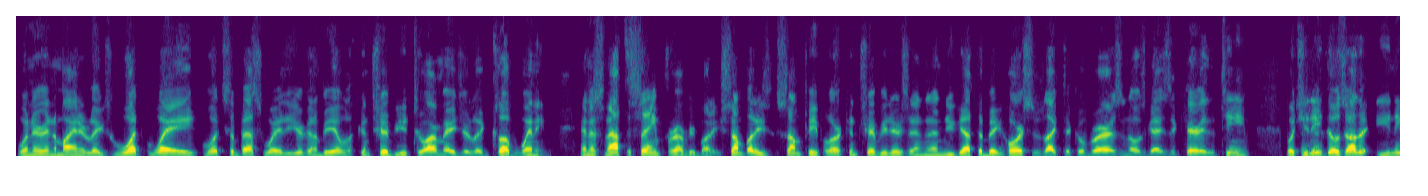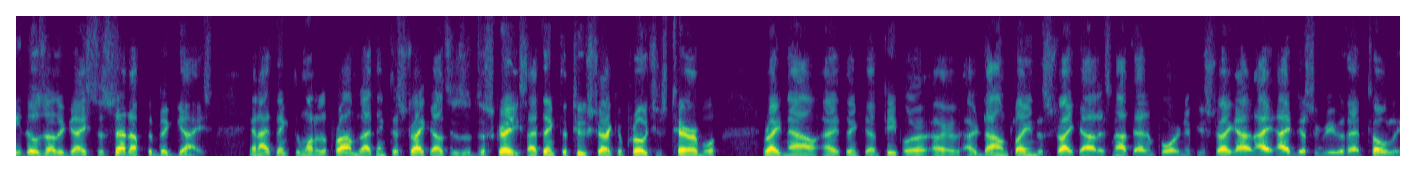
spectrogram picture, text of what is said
when they're in the minor leagues. What way? What's the best way that you're going to be able to contribute to our major league club winning? and it's not the same for everybody. Somebody, some people are contributors, and then you got the big horses like the Cabreras and those guys that carry the team. But you mm-hmm. need those other, you need those other guys to set up the big guys. And I think the, one of the problems, I think the strikeouts is a disgrace. I think the two strike approach is terrible right now. I think uh, people are, are, are, downplaying the strikeout. It's not that important if you strike out. I, I disagree with that totally.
